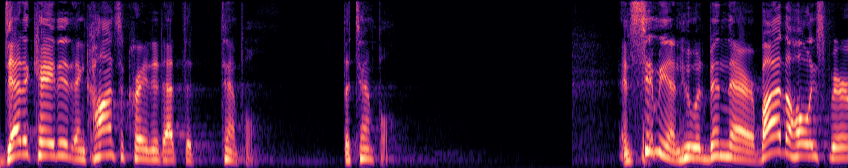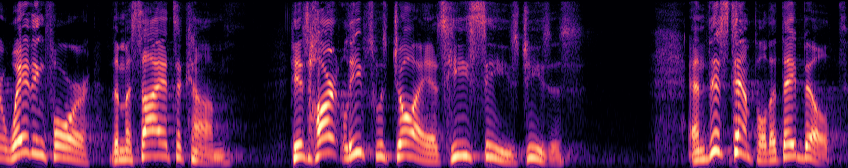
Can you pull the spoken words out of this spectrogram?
dedicated and consecrated at the temple. The temple. And Simeon, who had been there by the Holy Spirit, waiting for the Messiah to come, his heart leaps with joy as he sees Jesus. And this temple that they built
